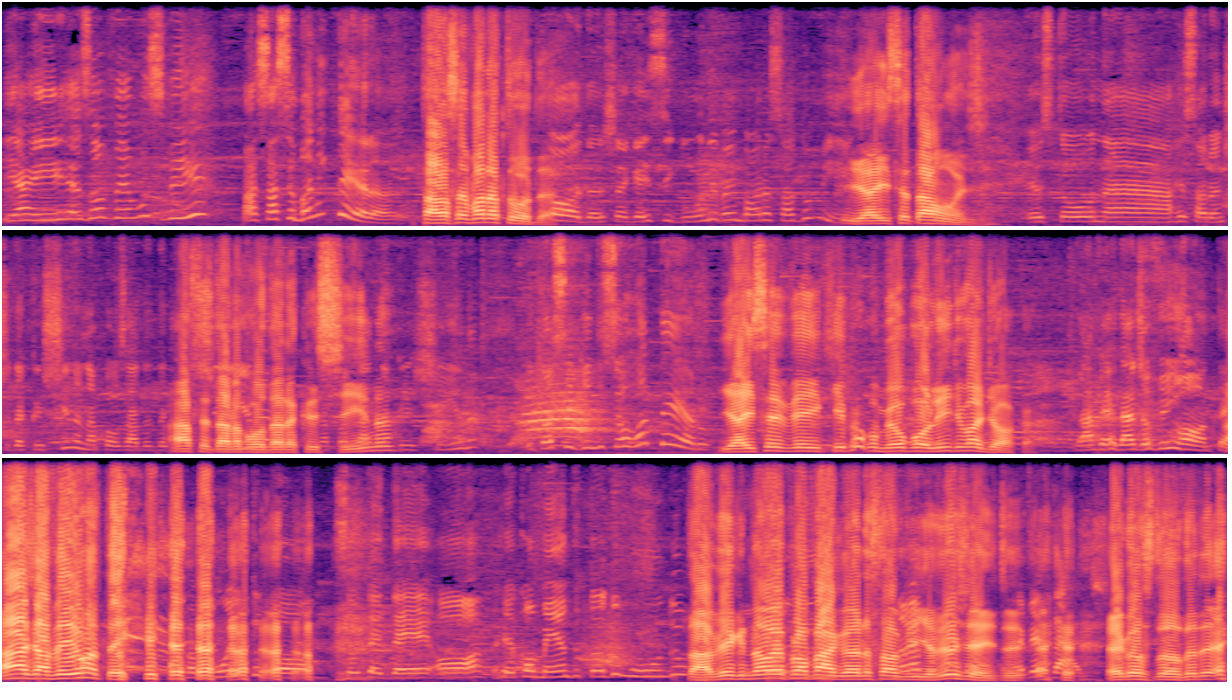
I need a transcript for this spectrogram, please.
E aí resolvemos vir passar a semana inteira. Tava a semana toda. Toda. Cheguei segunda e vou embora só domingo. E aí você tá onde? Eu estou na restaurante da Cristina, na pousada da Cristina. Ah, você tá na pousada da na Cristina. pousada da Cristina. E tô seguindo o seu roteiro. E aí você veio aqui para comer o bolinho de mandioca. Na verdade, eu vim ontem. Ah, já veio ontem. Tava muito bom. Seu Dedé, ó, recomendo todo mundo. Tá vendo que não é propaganda só Não é minha, viu, propaganda, gente? é verdade. É gostoso, né?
